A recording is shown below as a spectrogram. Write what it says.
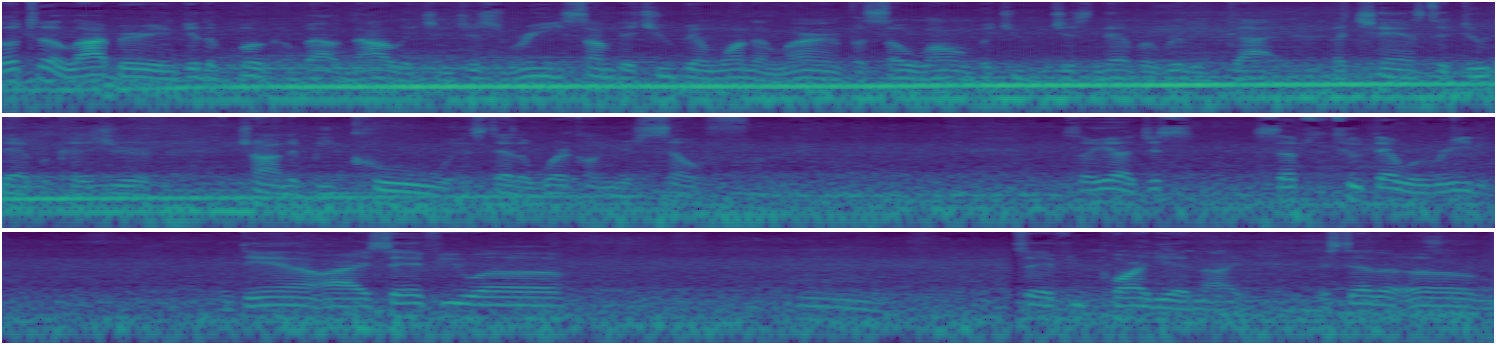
go to the library and get a book about knowledge and just read something that you've been wanting to learn for so long but you just never really got a chance to do that because you're trying to be cool instead of work on yourself. So yeah just substitute that with reading. And then all right say if you uh hmm, say if you party at night instead of um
